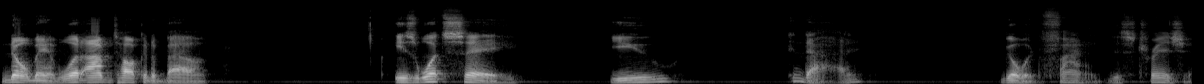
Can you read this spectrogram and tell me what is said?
No, ma'am, what I'm talking about is what say you and I go and find this treasure.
